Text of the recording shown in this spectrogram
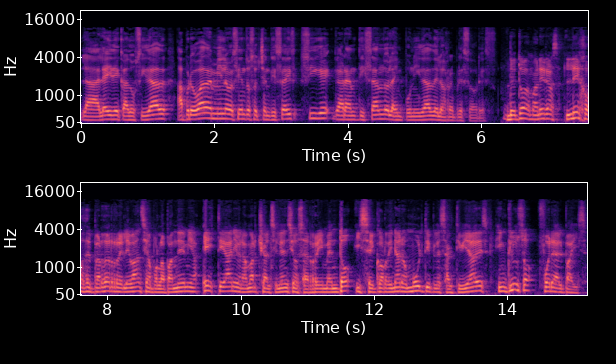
La ley de caducidad, aprobada en 1986, sigue garantizando la impunidad de los represores. De todas maneras, lejos de perder relevancia por la pandemia, este año la Marcha al Silencio se reinventó y se coordinaron múltiples actividades, incluso fuera del país.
